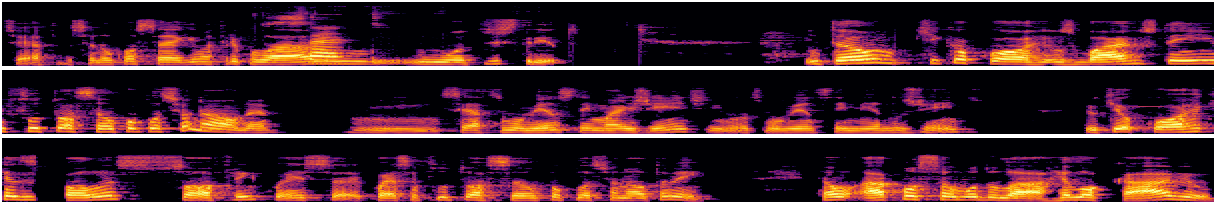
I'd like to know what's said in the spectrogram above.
certo? Você não consegue matricular num, num, outro distrito. Então, o que, que ocorre? Os bairros têm flutuação populacional, né? Em certos momentos tem mais gente, em outros momentos tem menos gente. E o que ocorre é que as escolas sofrem com essa, com essa flutuação populacional também. Então, a construção modular relocável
